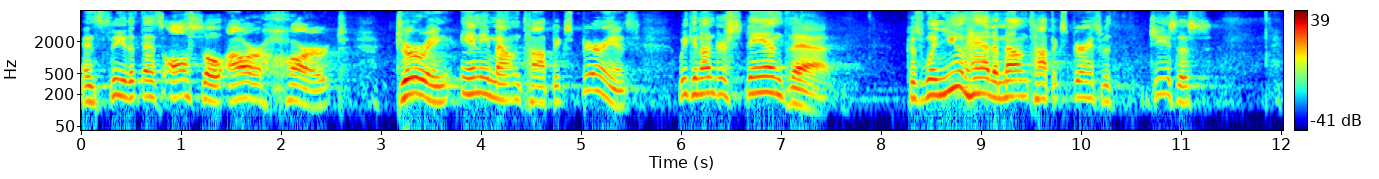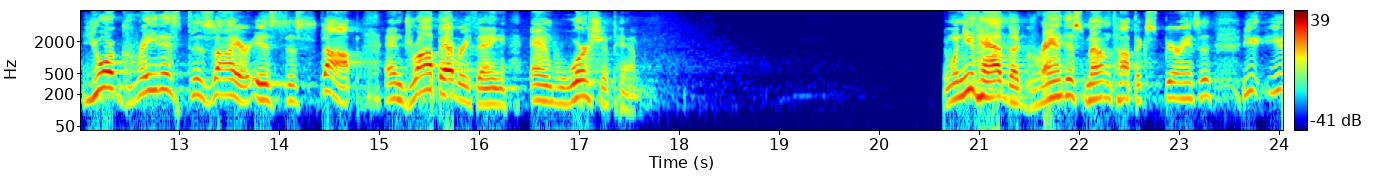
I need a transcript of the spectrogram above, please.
and see that that's also our heart during any mountaintop experience. We can understand that. Because when you've had a mountaintop experience with Jesus, your greatest desire is to stop and drop everything and worship Him. And when you've had the grandest mountaintop experiences, you, you,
